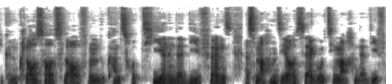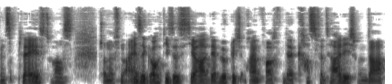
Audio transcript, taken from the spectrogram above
die können Closeouts laufen, du kannst rotieren in der Defense. Das machen sie auch sehr gut. Sie machen der Defense Plays. Du hast Jonathan Isaac auch dieses Jahr, der wirklich auch einfach wieder krass verteidigt und da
